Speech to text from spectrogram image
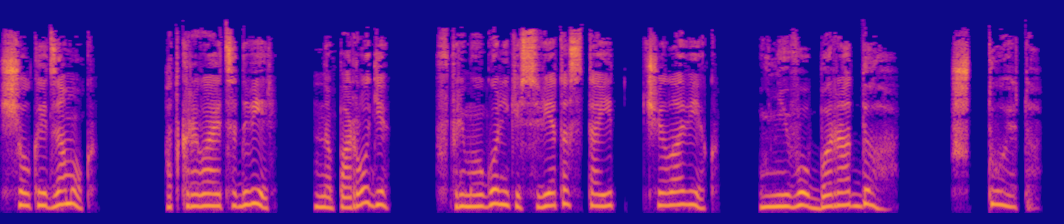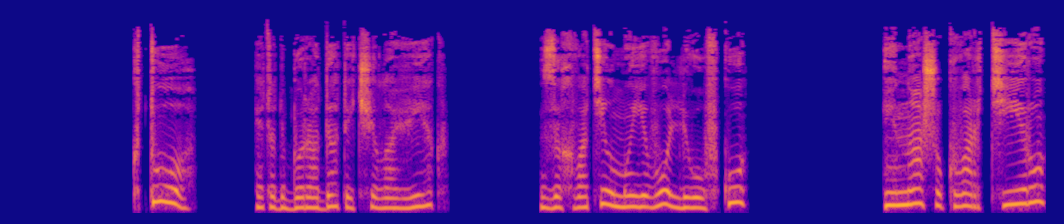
Щелкает замок. Открывается дверь. На пороге в прямоугольнике света стоит человек. У него борода. Что это? Кто? Этот бородатый человек захватил моего Левку и нашу квартиру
